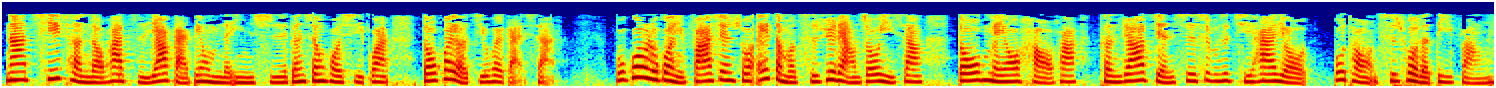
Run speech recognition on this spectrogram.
那七成的话，只要改变我们的饮食跟生活习惯，都会有机会改善。不过，如果你发现说，哎，怎么持续两周以上都没有好的话，可能就要检视是不是其他有不同吃错的地方。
